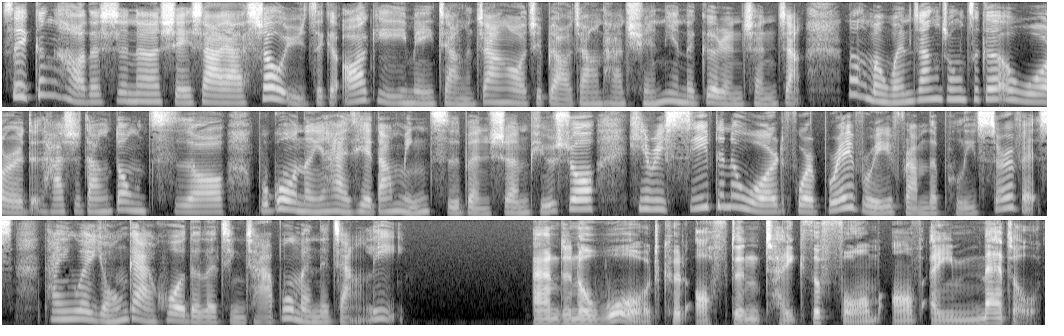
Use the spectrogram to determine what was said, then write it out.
所以更好的是呢，学校呀授予这个 Augie 一枚奖章哦，去表彰他全年的个人成长。那我们文章中这个 award 它是当动词哦，不过呢，也还可以当名词本身。比如说，He received an award for bravery from the police service。他因为勇敢获得了警察部门的奖励。And an award could often take the form of a medal,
